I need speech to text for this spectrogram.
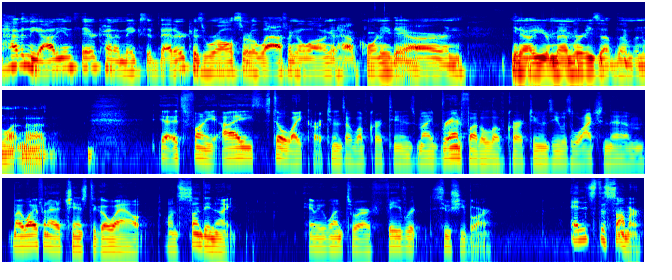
having the audience there kind of makes it better because we're all sort of laughing along at how corny they are and, you know, your memories of them and whatnot. Yeah, it's funny. I still like cartoons. I love cartoons. My grandfather loved cartoons. He was watching them. My wife and I had a chance to go out on Sunday night, and we went to our favorite sushi bar. And it's the summer,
